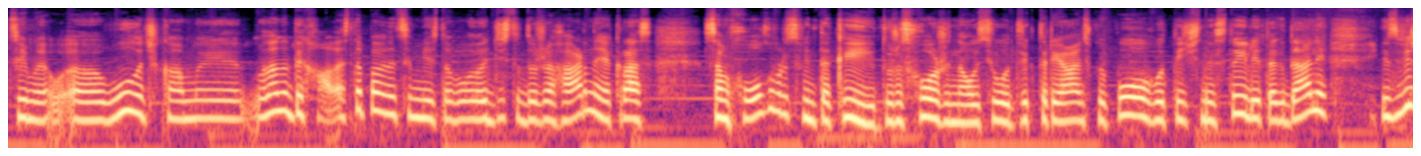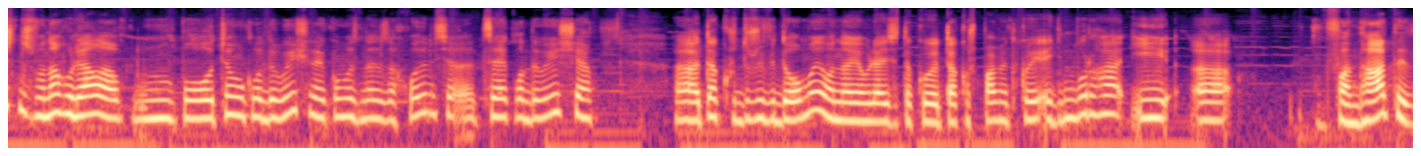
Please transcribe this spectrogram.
цими е, вуличками, вона надихалась, напевне, цим містом, бо воно дійсно дуже гарне. Якраз сам Хогвартс, він такий дуже схожий на оцю от вікторіанську епоху, готичний стиль і так далі. І звісно ж, вона гуляла по цьому кладовищу, на якому з нею знаходився. Це кладовище е, також дуже відоме. Воно є такою також пам'яткою Едінбурга. І е, фанати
